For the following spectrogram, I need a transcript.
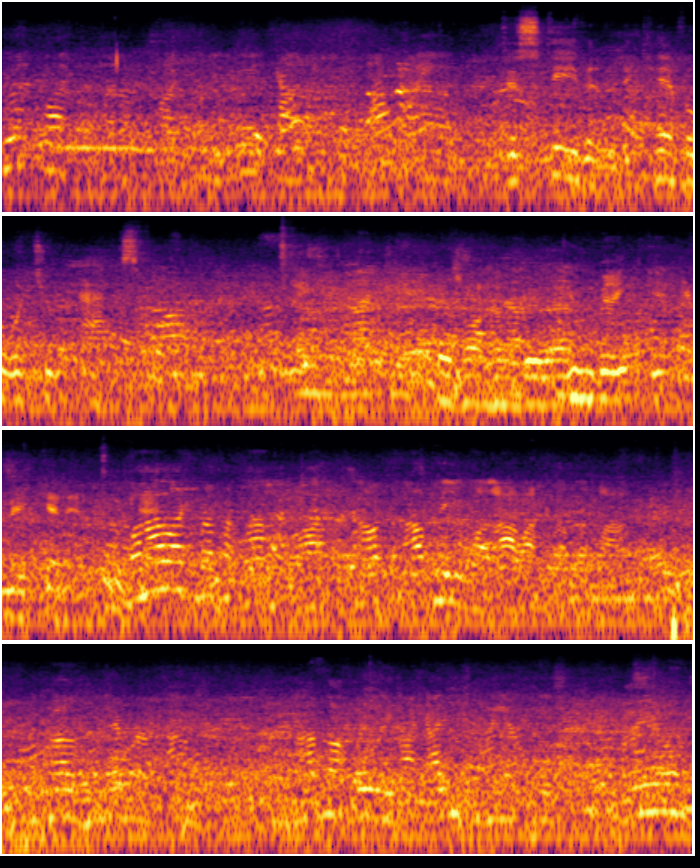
You Just Steven, be careful what you ask for. Here's want him to do that. You may get, you may get it. What I like about that line, like, and I'll, I'll tell you what I like about that line. Because whenever I'm, I'm not really like I used to have these friends,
